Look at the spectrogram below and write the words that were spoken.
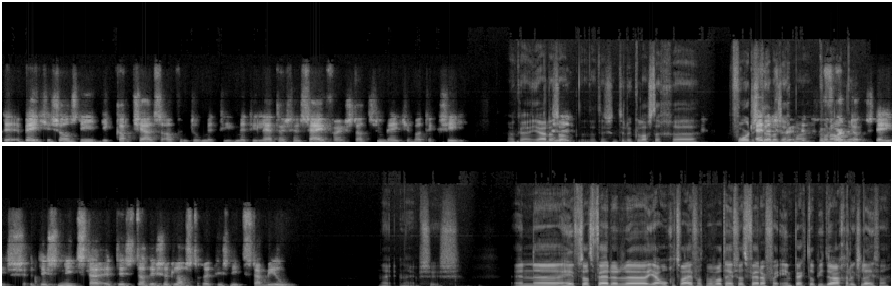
de- een beetje zoals die, die captcha's af en toe met die, met die letters en cijfers. Dat is een beetje wat ik zie. Oké, ja, dat is, dat is natuurlijk lastig eh, voor te En stellen, het zeg maar. Het vervormt ook steeds. Het is niet sta het is, dat is het lastige. Het is niet stabiel. Nee, nee, precies. En eh, heeft dat verder, ja, ongetwijfeld, maar wat heeft dat verder voor impact op je dagelijks leven?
